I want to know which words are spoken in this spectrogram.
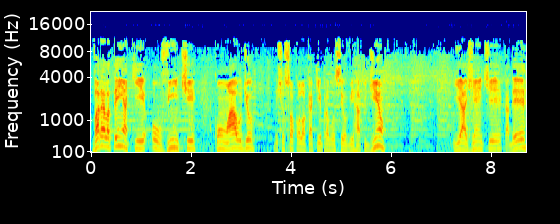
Varela tem aqui ouvinte com áudio. Deixa eu só colocar aqui para você ouvir rapidinho. E a gente. Cadê?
